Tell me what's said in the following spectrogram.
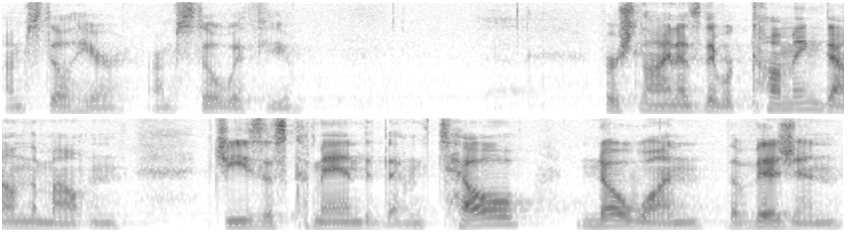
I'm still here. I'm still with you. Verse 9 As they were coming down the mountain, Jesus commanded them, Tell no one the vision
